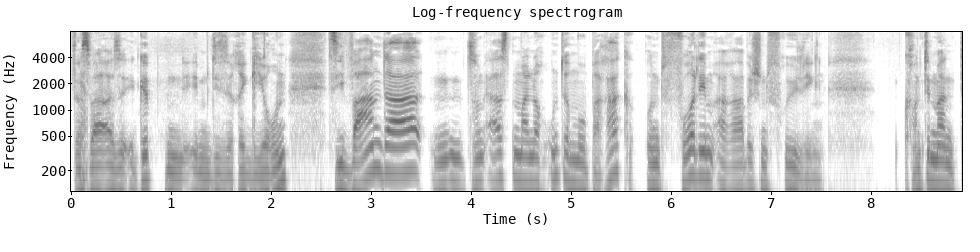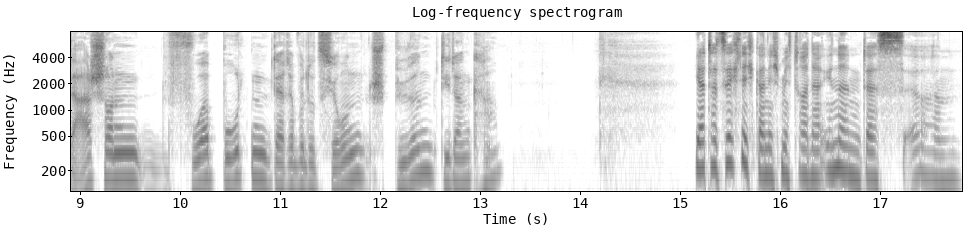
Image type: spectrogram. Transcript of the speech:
Das ja. war also Ägypten, eben diese Region. Sie waren da zum ersten Mal noch unter Mubarak und vor dem arabischen Frühling. Konnte man da schon Vorboten der Revolution spüren, die dann kam? Ja, tatsächlich kann ich mich daran erinnern, dass ähm,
